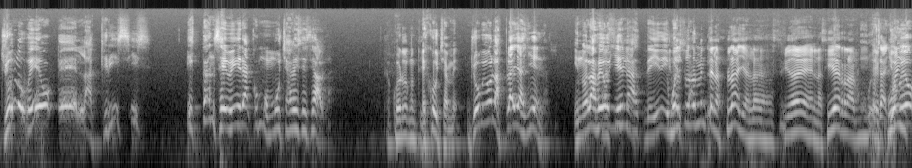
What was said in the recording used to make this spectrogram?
Yo no veo que la crisis es tan severa como muchas veces se habla. De acuerdo contigo. Escúchame, yo veo las playas llenas y no las veo Así llenas es. de ida y Y no vuelta. solamente las playas, las ciudades en la sierra, O sea, yo veo,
